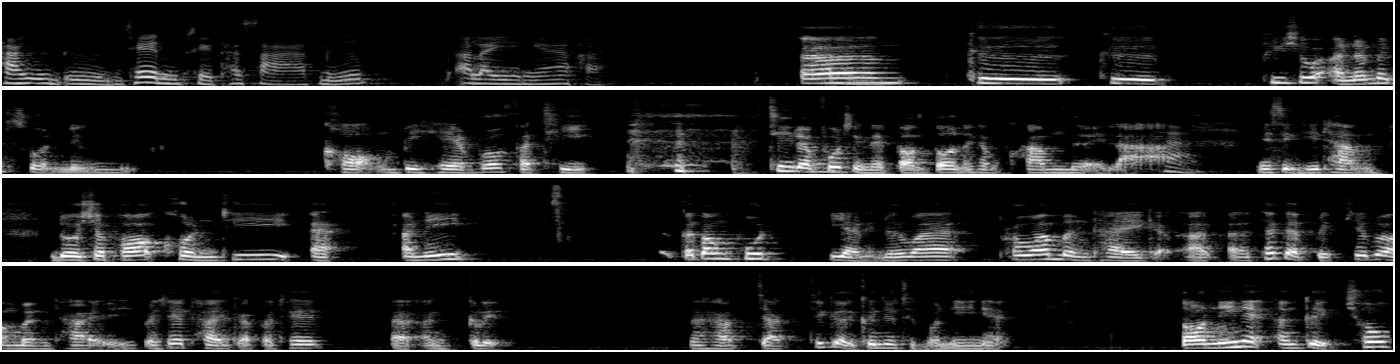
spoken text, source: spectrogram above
ทางอื่น ๆ เช่น เศรษฐศาสตร์หรืออะไรอย่างเงี้ยค่ะคือคือพี่เชื่อว่าอันนั้นเป็นส่วนหนึ่งของ behavioral fatigue ที่เราพูดถึงในตอนต้นนะครับ ความเหนื่อยล้าในสิ่งที่ทำโดยเฉพาะคนที่อะอันนี้ก็ต้องพูดอย่างหนึ่งด้วยว่า เพราะว่าเมืองไทยกับถ้าเกิดเปรียบเทียบระหว่างเมืองไทย ประเทศไทยกับประเทศอังกฤษ นะครับจากที่เกิดขึ้นจนถึงวันนี้เนี่ยตอนนี้เนี่ยอังกฤษโชค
